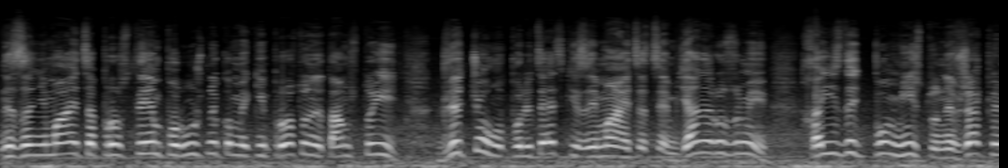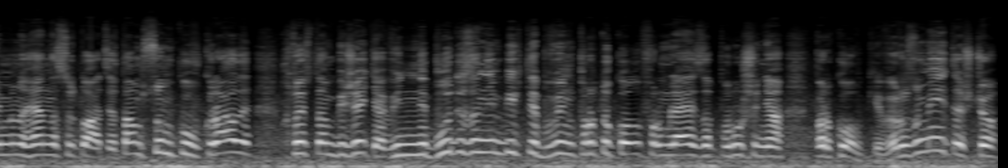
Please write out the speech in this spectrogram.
не займається простим порушником, який просто не там стоїть. Для чого поліцейський займається цим? Я не розумію. Хай їздить по місту, невже криміногенна ситуація? Там сумку вкрали, хтось там біжить, а він не буде за ним бігти, бо він протокол оформляє за порушення парковки. Ви розумієте, що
